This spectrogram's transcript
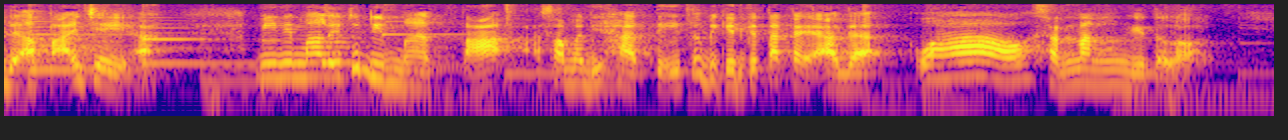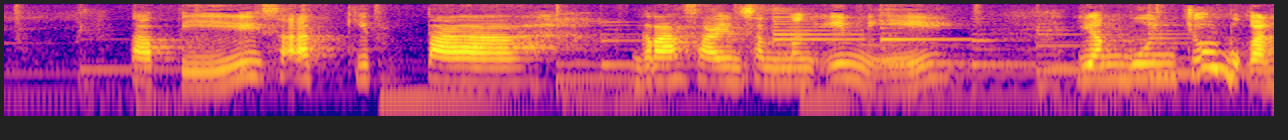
Ada apa aja ya? Minimal itu di mata sama di hati itu bikin kita kayak agak wow, senang gitu loh. Tapi saat kita ngerasain seneng ini, yang muncul bukan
